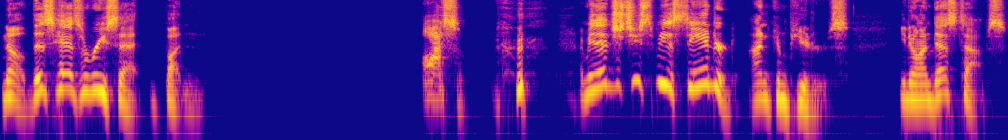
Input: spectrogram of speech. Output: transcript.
No, this has a reset button. Awesome. I mean, that just used to be a standard on computers, you know, on desktops.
